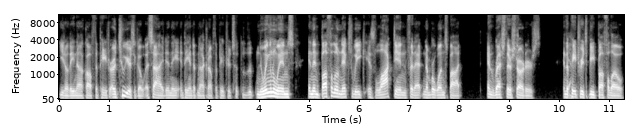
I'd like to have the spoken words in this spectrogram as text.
you know, they knock off the Patriots or two years ago aside, and they they end up knocking off the Patriots. So the, New England wins, and then Buffalo next week is locked in for that number one spot and rest their starters. And the yeah. Patriots beat Buffalo.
